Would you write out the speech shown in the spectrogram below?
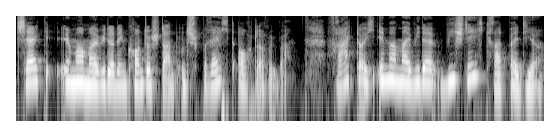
Check immer mal wieder den Kontostand und sprecht auch darüber. Fragt euch immer mal wieder, wie stehe ich gerade bei dir?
